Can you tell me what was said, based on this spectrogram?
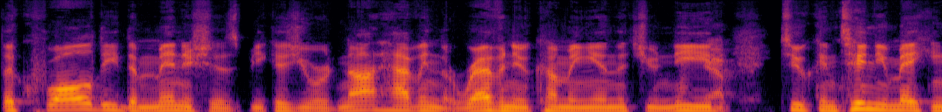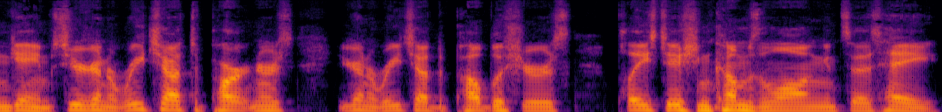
the quality diminishes because you are not having the revenue coming in that you need Yep. to continue making games. So you're going to reach out to partners, you're going to reach out to publishers. PlayStation comes along and says, "Hey,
